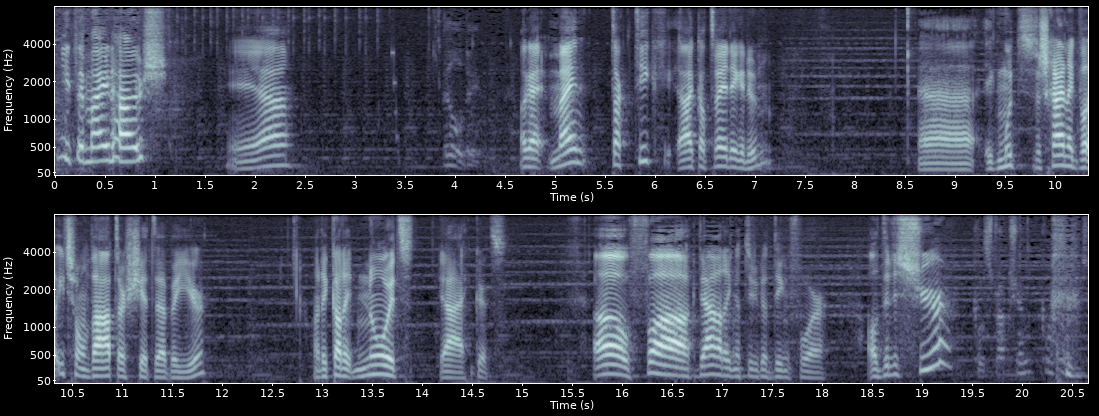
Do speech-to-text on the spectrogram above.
Niet in mijn huis. Ja. Building. Oké, mijn tactiek... Ja, ik kan twee dingen doen. Eh, ik moet waarschijnlijk wel iets van water shit hebben hier. Want ik kan dit nooit... Ja, kut. Oh, fuck. Daar had ik natuurlijk dat ding voor. Oh, dit is zuur? Construction complete.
